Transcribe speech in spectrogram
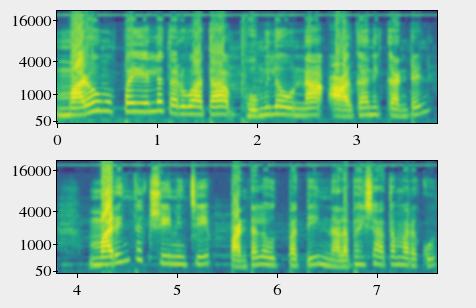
మరో ముప్పై ఏళ్ళ తరువాత భూమిలో ఉన్న ఆర్గానిక్ కంటెంట్ మరింత క్షీణించి పంటల ఉత్పత్తి నలభై శాతం వరకు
